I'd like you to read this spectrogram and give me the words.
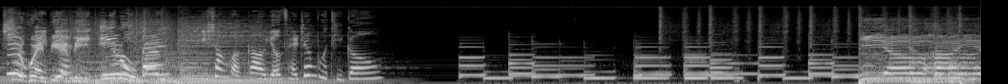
智慧便利一路奔。以上广告由财政部提供。谁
